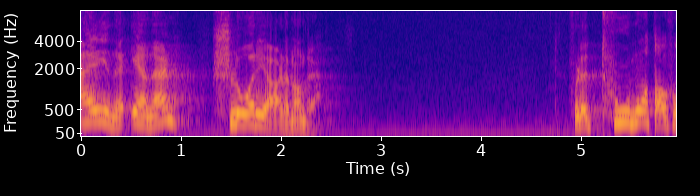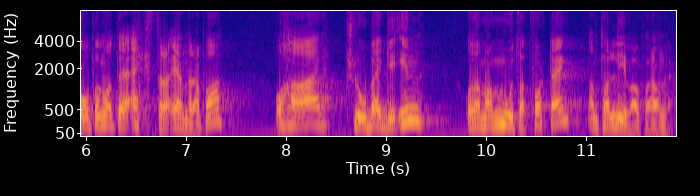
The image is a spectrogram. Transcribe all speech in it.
ene eneren slår i hjel den andre. For det er to måter å få på en måte ekstra enere på. Og her slo begge inn, og de har motsatt fortegn. De tar livet av hverandre.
